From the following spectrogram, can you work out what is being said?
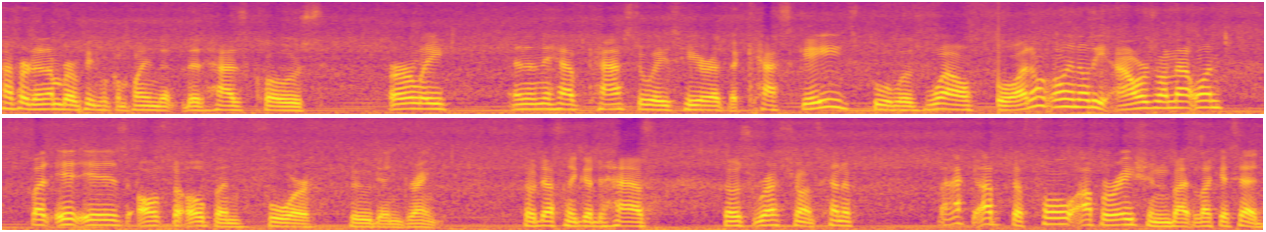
I've heard a number of people complain that it has closed early. And then they have Castaways here at the Cascades pool as well. So I don't really know the hours on that one, but it is also open for food and drink. So definitely good to have those restaurants kind of back up to full operation. But like I said,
